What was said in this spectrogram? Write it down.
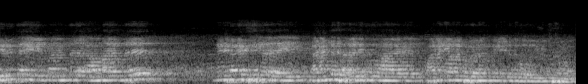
இருக்கையில் வந்து அமர்ந்து நிகழ்ச்சிகளை கண்டு கழிக்குமாறு பணியாளர்களுடன் கேட்டுக் கொள்கின்றோம்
